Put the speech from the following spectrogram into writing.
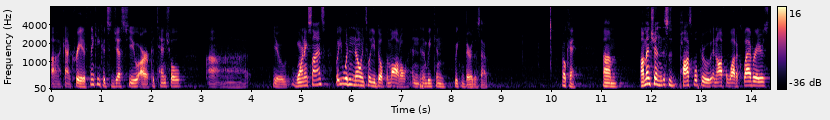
uh, kind of creative thinking could suggest to you are potential uh, you know, warning signs, but you wouldn't know until you built the model, and, and we, can, we can bear this out. Okay. Um, I'll mention this is possible through an awful lot of collaborators,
